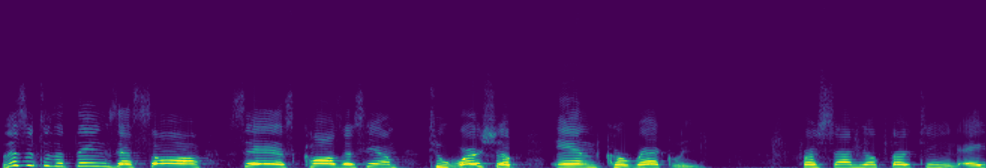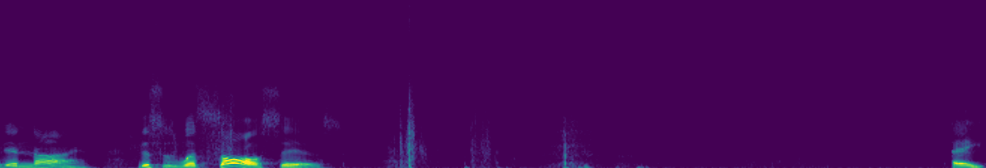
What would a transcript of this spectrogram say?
Listen to the things that Saul says causes him to worship incorrectly. 1 Samuel 13, 8 and 9. This is what Saul says. Eight.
